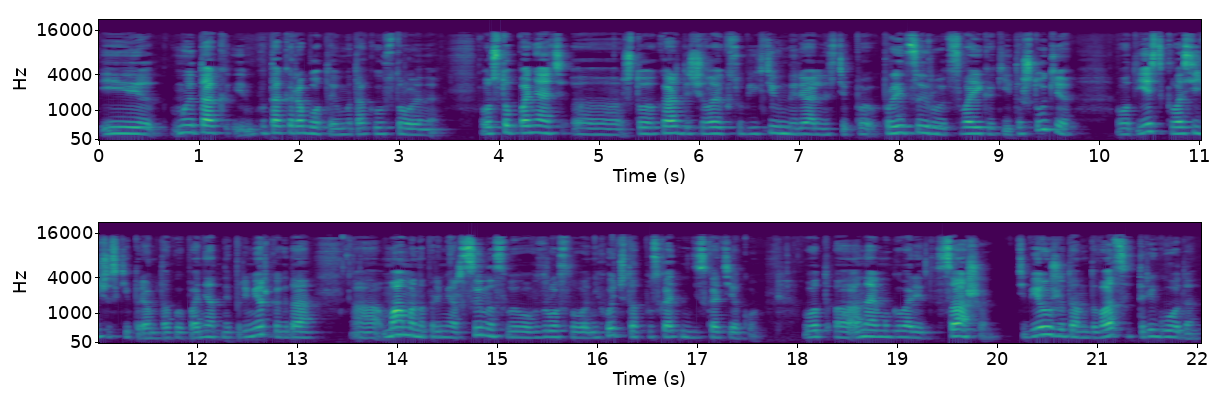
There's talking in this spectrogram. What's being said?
И мы так, мы так и работаем, мы так и устроены. Вот чтобы понять, э, что каждый человек в субъективной реальности проецирует свои какие-то штуки, вот есть классический прям такой понятный пример, когда мама, например, сына своего взрослого не хочет отпускать на дискотеку. Вот а, она ему говорит, Саша, тебе уже там 23 года.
